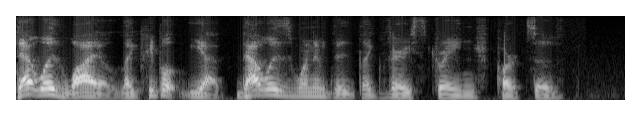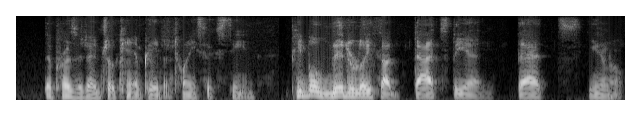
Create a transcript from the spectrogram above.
That was wild. Like people, yeah, that was one of the like very strange parts of the presidential campaign of 2016. People literally thought that's the end. That's you know,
